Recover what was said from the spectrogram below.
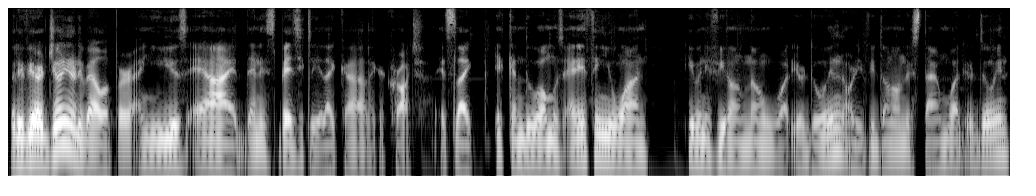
But if you're a junior developer and you use AI, then it's basically like a, like a crutch. It's like it can do almost anything you want, even if you don't know what you're doing or if you don't understand what you're doing.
